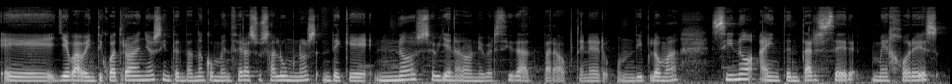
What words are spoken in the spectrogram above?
eh, lleva 24 años intentando convencer a sus alumnos de que no se viene a la universidad para obtener un diploma, sino a intentar ser mejores,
